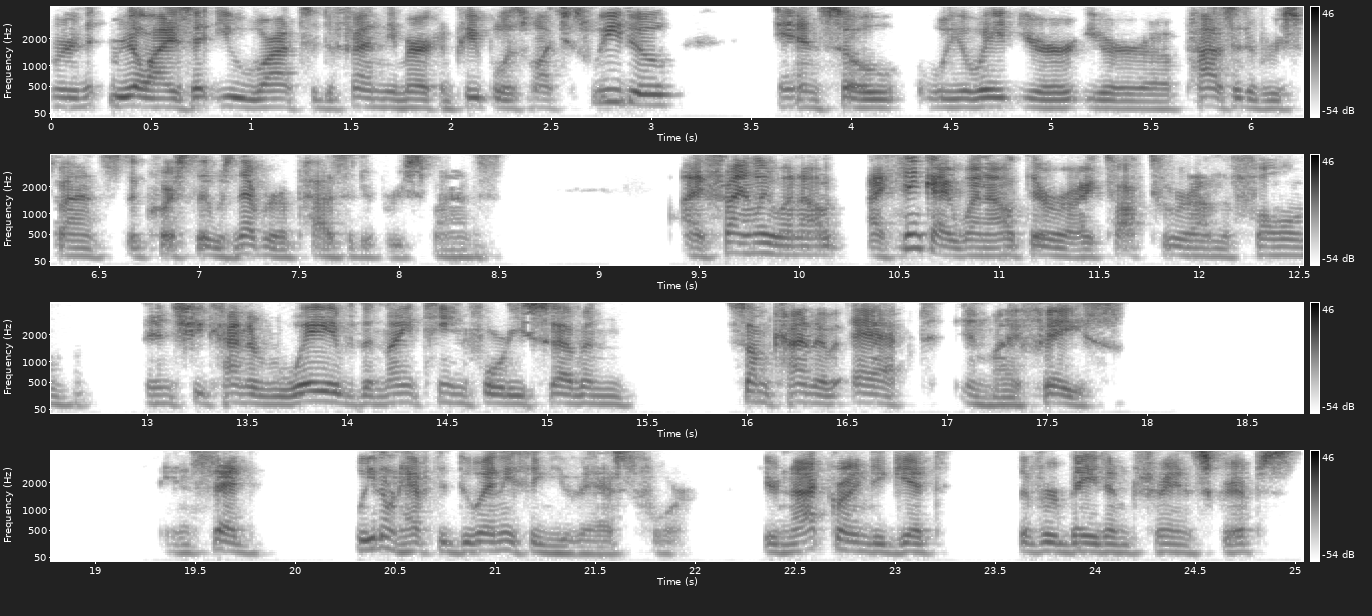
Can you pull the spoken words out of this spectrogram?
re- realize that you want to defend the American people as much as we do and so we await your your uh, positive response. Of course, there was never a positive response. I finally went out. I think I went out there, or I talked to her on the phone, and she kind of waved the 1947 some kind of act in my face, and said, "We don't have to do anything you've asked for. You're not going to get the verbatim transcripts.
